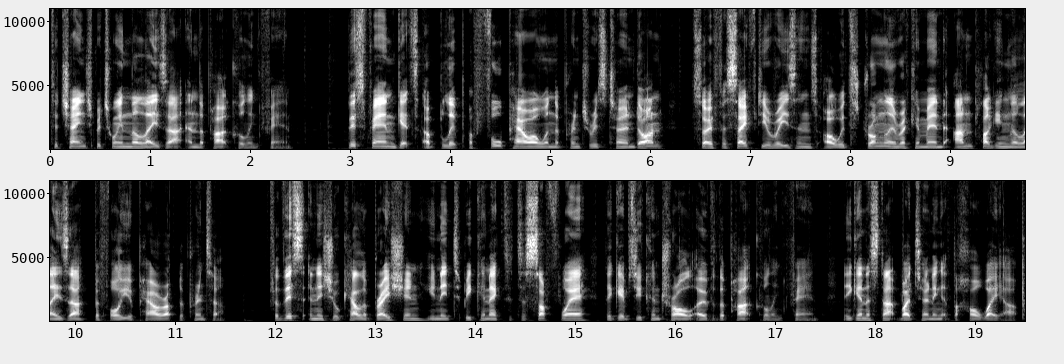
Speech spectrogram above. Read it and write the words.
to change between the laser and the part cooling fan. This fan gets a blip of full power when the printer is turned on, so for safety reasons I would strongly recommend unplugging the laser before you power up the printer. For this initial calibration, you need to be connected to software that gives you control over the part cooling fan. You're going to start by turning it the whole way up.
